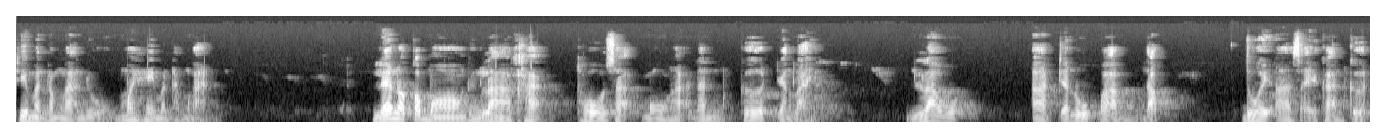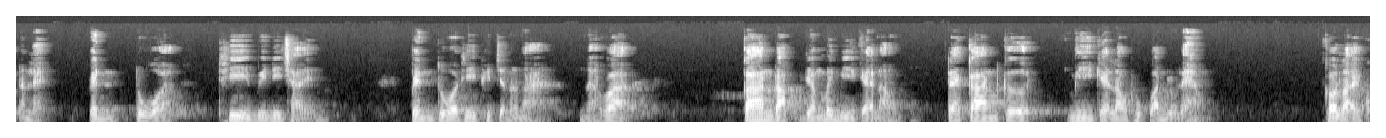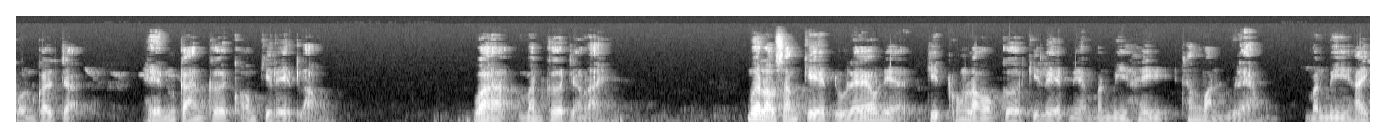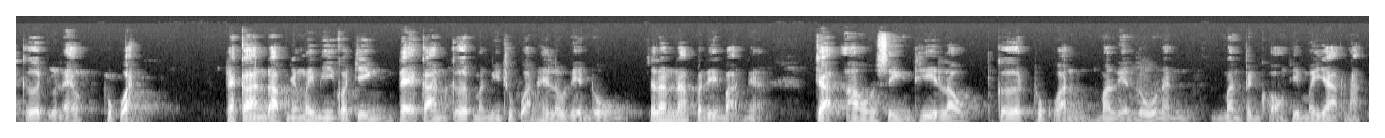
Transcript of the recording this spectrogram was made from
ที่มันทำงานอยู่ไม่ให้มันทำงาน แล้วเราก็มองถึงราคะ โทสะโมหะนั้นเกิดอย่างไร เราอาจจะรู้ความดับโดยอาศัยการเกิดนั่นแหละ เป็นตัวที่วินิจฉัย เป็นตัวที่พิจารณานะว่า การดับยังไม่มีแก่เรา แต่การเกิดมีแก่เราทุกวันอยู่แล้ว ก็หลายคนก็จะเห็นการเกิดของกิเลสเรา ว่ามันเกิดอย่างไร เมื่อเราสังเกตดูแล้วเนี่ยจิตของเราเกิดกิเลสเนี่ยมันมีให้ทั้งวันอยู่แล้ว มันมีให้เกิดอยู่แล้วทุกวัน แต่การดับยังไม่มีก็จริง แต่การเกิดมันมีทุกวันให้เราเรียนรู้ฉะนั้นนักปฏิบัติเนี่ยจะเอาสิ่งที่เราเกิดทุกวันมาเรียนรู้นั้น มันเป็นของที่ไม่ยากนัก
